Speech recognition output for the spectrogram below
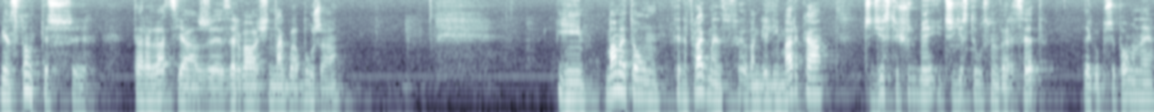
Więc stąd też y, ta relacja, że zerwała się nagła burza. I mamy tą, ten fragment w Ewangelii Marka, 37 i 38 werset, tego przypomnę.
